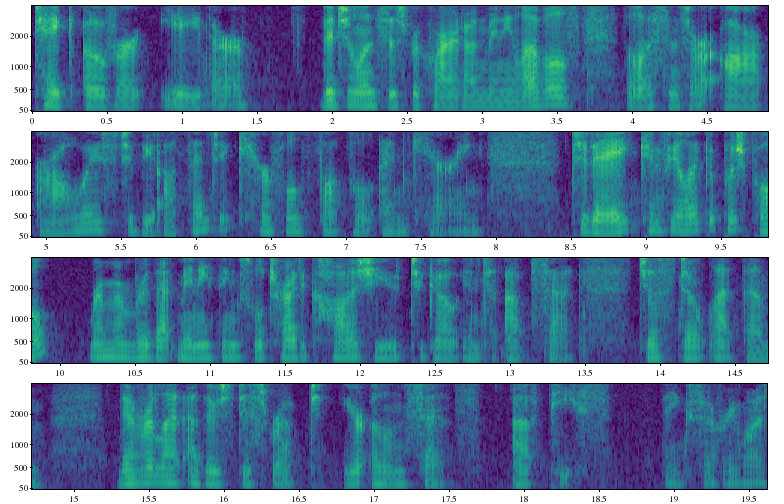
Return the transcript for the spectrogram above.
take over either. Vigilance is required on many levels. The lessons are, are, are always to be authentic, careful, thoughtful, and caring. Today can feel like a push pull. Remember that many things will try to cause you to go into upset. Just don't let them. Never let others disrupt your own sense of peace. Thanks, everyone.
